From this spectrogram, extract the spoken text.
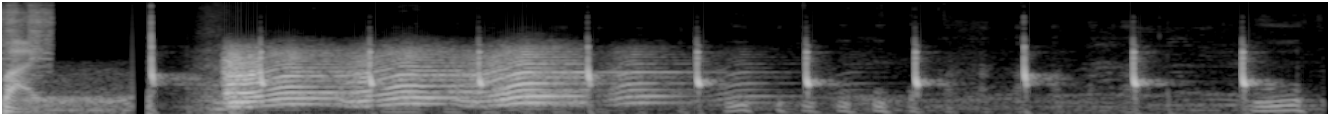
Bye.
